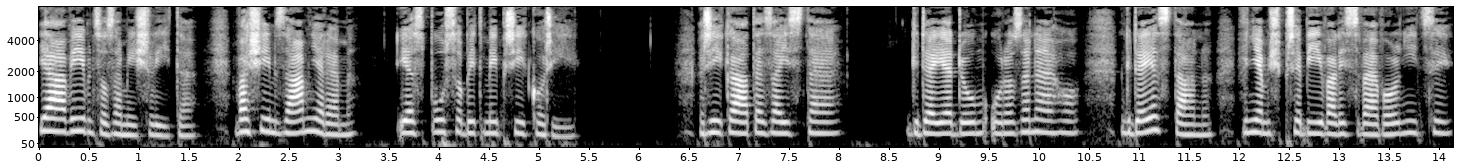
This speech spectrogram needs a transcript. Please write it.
já vím, co zamýšlíte. Vaším záměrem je způsobit mi příkoří. Říkáte zajisté, kde je dům urozeného? Kde je stan, v němž přebývali své volníci?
